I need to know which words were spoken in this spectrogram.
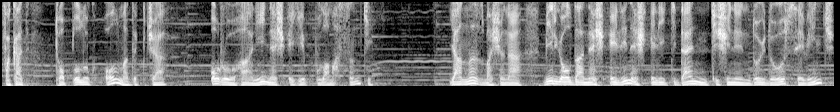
Fakat topluluk olmadıkça o ruhani neşeyi bulamazsın ki. Yalnız başına bir yolda neşeli neşeli giden kişinin duyduğu sevinç,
